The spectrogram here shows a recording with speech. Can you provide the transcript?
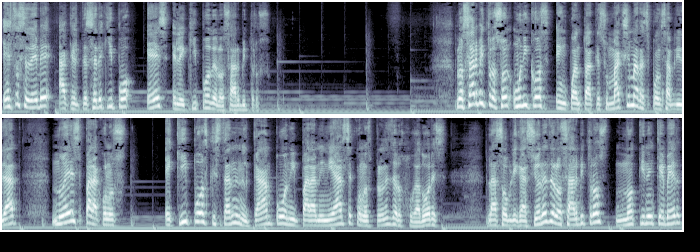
Esto se debe a que el tercer equipo es el equipo de los árbitros. Los árbitros son únicos en cuanto a que su máxima responsabilidad no es para con los equipos que están en el campo ni para alinearse con los planes de los jugadores. Las obligaciones de los árbitros no tienen que ver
